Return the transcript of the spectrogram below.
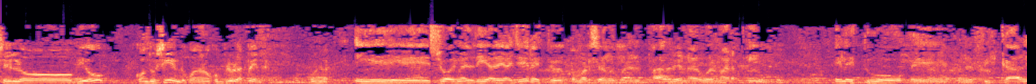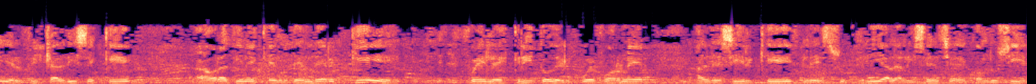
se lo vio conduciendo cuando no cumplió la pena. Bueno, yo en el día de ayer estuve conversando con el padre, Nahuel Martín. Él estuvo eh, con el fiscal y el fiscal dice que ahora tiene que entender qué fue el escrito del juez Forner al decir que le suspendía la licencia de conducir,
